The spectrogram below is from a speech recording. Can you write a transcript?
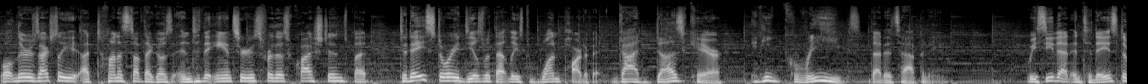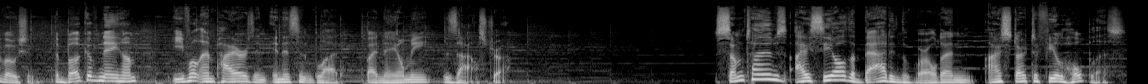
Well, there's actually a ton of stuff that goes into the answers for those questions, but today's story deals with at least one part of it. God does care, and He grieves that it's happening. We see that in today's devotion, the book of Nahum, Evil Empires and Innocent Blood by Naomi Zylstra. Sometimes I see all the bad in the world and I start to feel hopeless.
